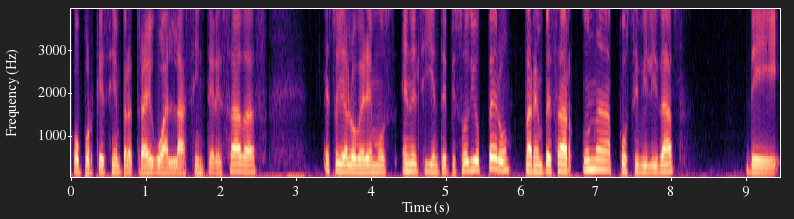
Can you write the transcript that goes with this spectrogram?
o por qué siempre atraigo a las interesadas. Esto ya lo veremos en el siguiente episodio, pero para empezar, una posibilidad de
